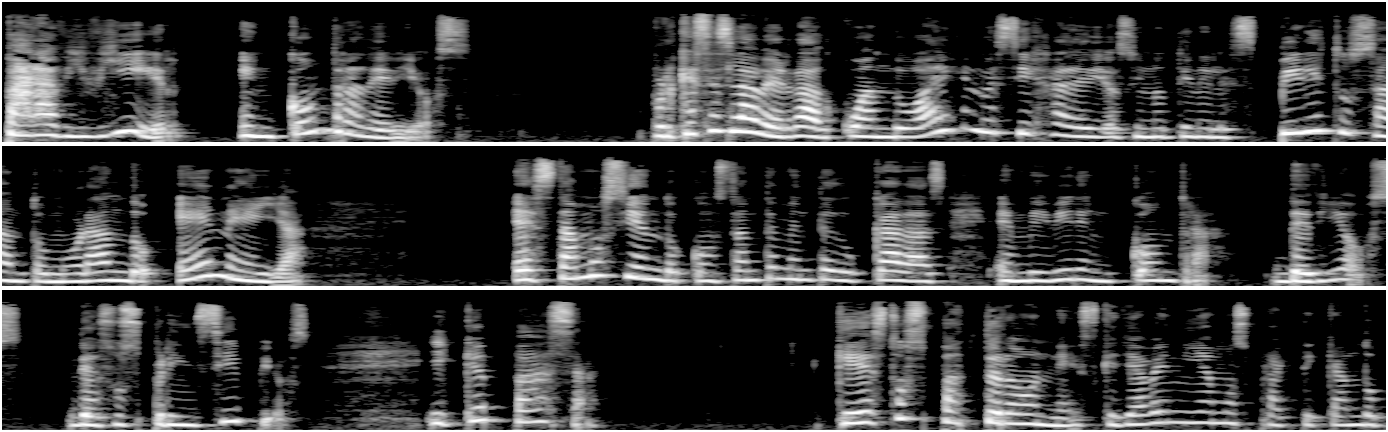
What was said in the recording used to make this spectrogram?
para vivir en contra de Dios. Porque esa es la verdad, cuando alguien no es hija de Dios y no tiene el Espíritu Santo morando en ella, estamos siendo constantemente educadas en vivir en contra de Dios, de sus principios. ¿Y qué pasa? que estos patrones que ya veníamos practicando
